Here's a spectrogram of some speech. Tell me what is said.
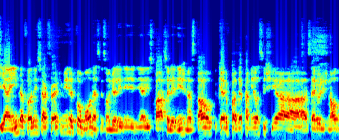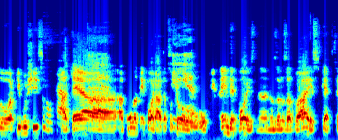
E ainda, falando em Star Trek, me retomou, né? A sessão de alienígena, espaço, alienígenas e tal. Eu quero fazer a Camila assistir a, a série original do Arquivo X. Até a, a nona temporada, porque o, o bem depois, né, nos anos atuais, esquece.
